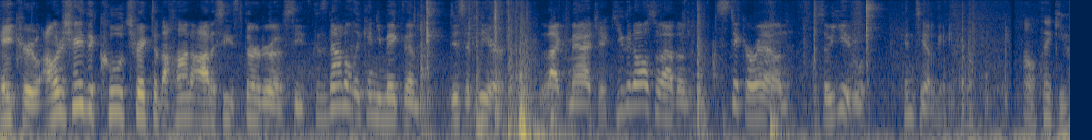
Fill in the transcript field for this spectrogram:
Hey crew, I want to show you the cool trick to the Honda Odyssey's third row seats because not only can you make them disappear like magic, you can also have them stick around so you can tailgate. Oh, thank you.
